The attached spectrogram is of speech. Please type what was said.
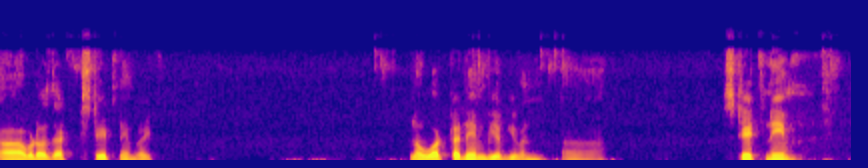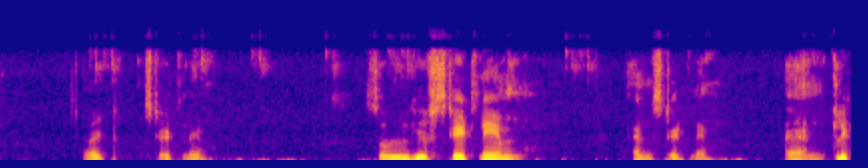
uh, what was that? State name right? No what uh, name we have given? Uh, state name right? State name. So we will give state name and state name. And click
